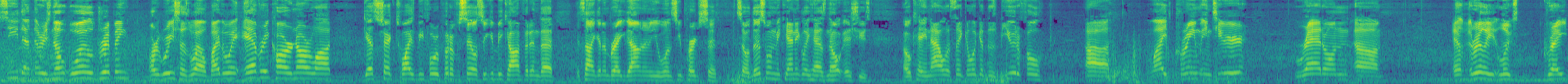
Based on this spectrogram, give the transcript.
see that there is no oil dripping or grease as well. By the way, every car in our lot gets checked twice before we put it for sale so you can be confident that it's not going to break down on you once you purchase it. So this one mechanically has no issues. Okay, now let's take a look at this beautiful uh, light cream interior, red on, uh, it really looks great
